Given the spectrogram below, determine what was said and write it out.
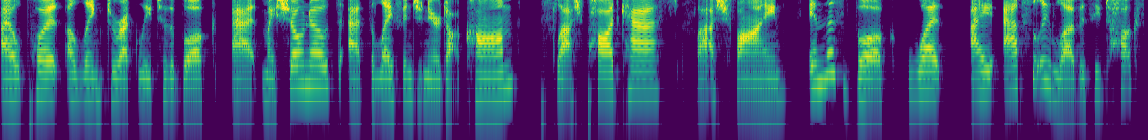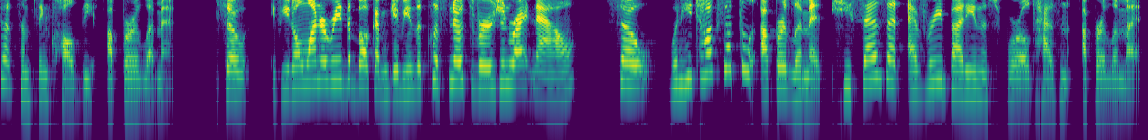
I'll put a link directly to the book at my show notes at thelifeengineer.com slash podcast slash fine. In this book, what I absolutely love is he talks about something called the upper limit. So if you don't want to read the book, I'm giving you the Cliff Notes version right now. So when he talks about the upper limit, he says that everybody in this world has an upper limit.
